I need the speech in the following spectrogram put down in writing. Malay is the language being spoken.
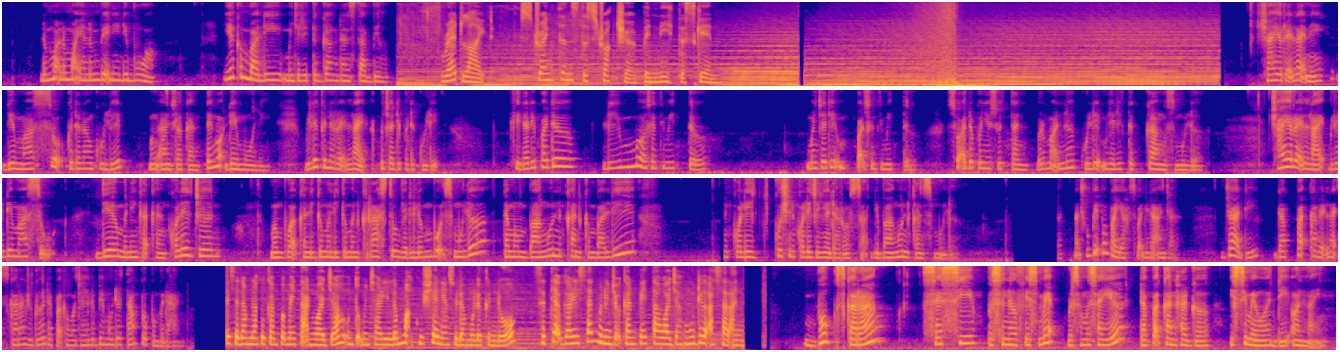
lemak-lemak yang lembik ini dibuang. Ia kembali menjadi tegang dan stabil. Red light strengthens the structure beneath the skin. Cahaya red light ni, dia masuk ke dalam kulit menganjalkan. Tengok demo ni. Bila kena red light, apa jadi pada kulit? Okey, daripada 5 cm menjadi 4 cm. So, ada penyusutan. Bermakna kulit menjadi tegang semula. Cahaya red light, bila dia masuk, dia meningkatkan kolagen, membuatkan ligamen-ligamen keras tu menjadi lembut semula dan membangunkan kembali cushion kolagen yang dah rosak. Dibangunkan semula. Nak cubit pun payah sebab dia dah anjal. Jadi, dapatkan red light sekarang juga dapatkan wajah yang lebih muda tanpa pembedahan. Saya sedang melakukan pemetaan wajah untuk mencari lemak kusyen yang sudah mula kendur. Setiap garisan menunjukkan peta wajah muda asal anda. Book sekarang sesi personal face map bersama saya dapatkan harga istimewa di online.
